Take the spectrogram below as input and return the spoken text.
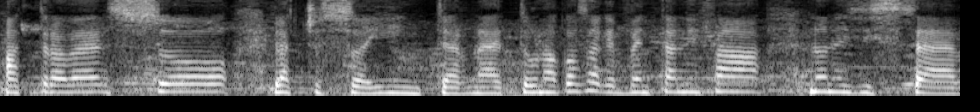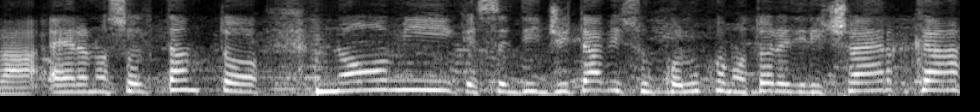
attraverso l'accesso a internet, una cosa che vent'anni fa non esisteva, erano soltanto nomi che se digitavi su qualunque motore di ricerca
